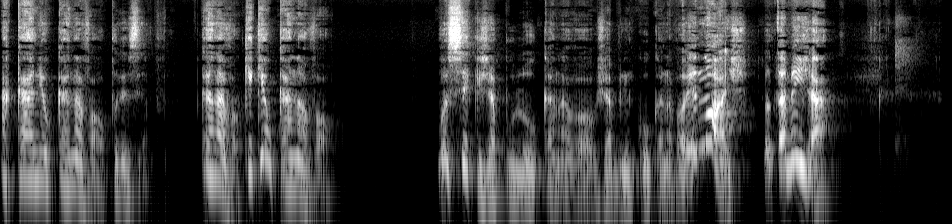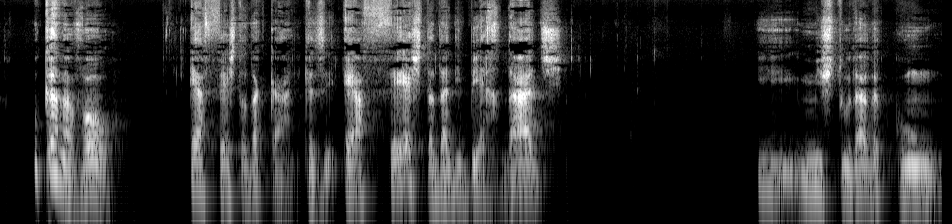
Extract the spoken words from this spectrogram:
A carne é o carnaval, por exemplo. Carnaval. O que é o carnaval? Você que já pulou o carnaval, já brincou o carnaval, e nós, eu também já. O carnaval é a festa da carne, quer dizer, é a festa da liberdade e misturada com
